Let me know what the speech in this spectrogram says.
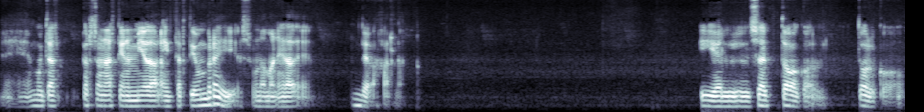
Eh, muchas personas tienen miedo a la incertidumbre y es una manera de, de bajarla. Y el self-talk, el talk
